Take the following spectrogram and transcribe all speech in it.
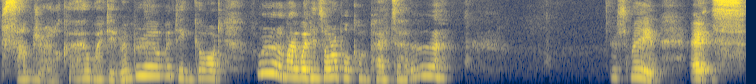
Sandra, look at her wedding. Remember her wedding? God, oh, my wedding's horrible compared to her. What I mean? It's,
